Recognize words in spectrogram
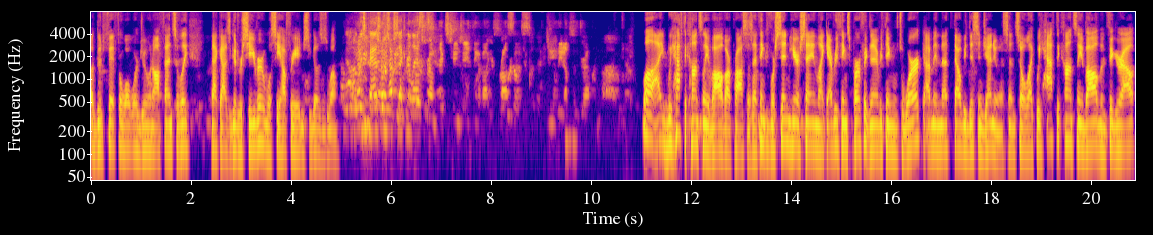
a good fit for what we're doing offensively that guy's a good receiver. We'll see how free agency goes as well. this pass rush was second to last round picks change anything about your process in the lead up to the draft? Well, I, we have to constantly evolve our process. I think if we're sitting here saying like everything's perfect and everything's work, I mean that that would be disingenuous. And so like we have to constantly evolve and figure out.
